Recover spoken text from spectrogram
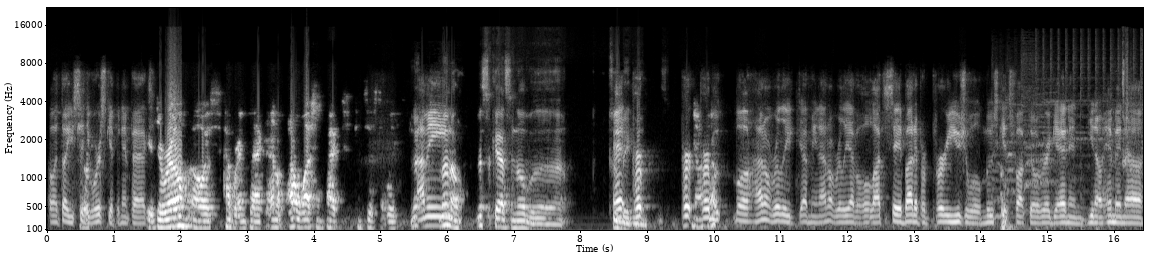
Oh, I thought you said you were skipping Impact. Yeah, Darrell always cover Impact. I don't. I don't watch Impact consistently. No, I mean- no, no, Mr. Casanova, uh, two big. per- Per, No, per, no. well, I don't really. I mean, I don't really have a whole lot to say about it. But per usual, Moose gets fucked over again, and you know him and uh,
